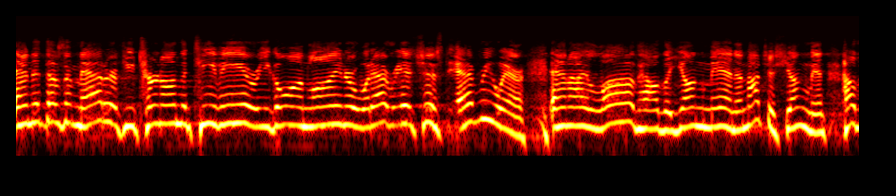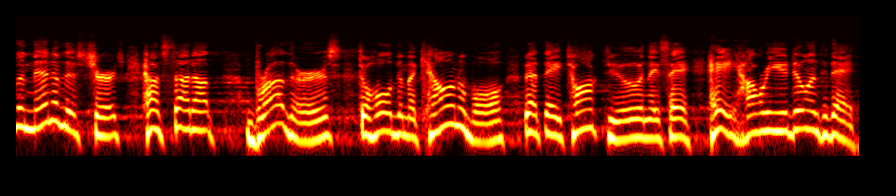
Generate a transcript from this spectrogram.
And it doesn't matter if you turn on the TV or you go online or whatever. It's just everywhere. And I love how the young men, and not just young men, how the men of this church have set up brothers to hold them accountable that they talk to and they say, Hey, how are you doing today?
